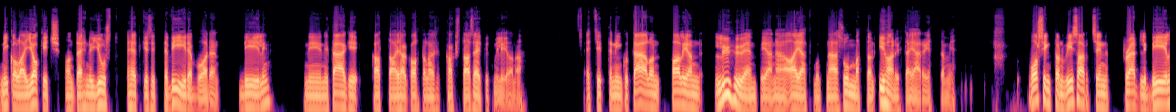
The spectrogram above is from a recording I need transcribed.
Nikola Jokic on tehnyt just hetki sitten viiden vuoden diilin, niin, niin tämäkin kattaa ihan kohtalaiset 270 miljoonaa. Et sitten niin kuin täällä on paljon lyhyempiä nämä ajat, mutta nämä summat on ihan yhtä järjettömiä. Washington Wizardsin Bradley Beal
